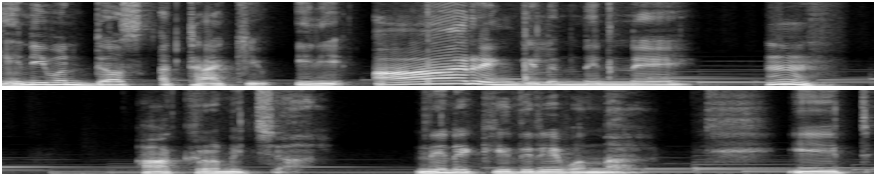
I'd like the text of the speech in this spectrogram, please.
any one does attack you ഇനി ആരെങ്കിലും നിന്നെ ആക്രമിച്ചാൽ നിനക്കെതിരെ വന്നാൽ. It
